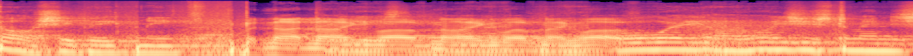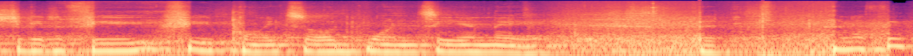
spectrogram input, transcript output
Oh, she beat me. But not nine Yes, love, nine love, nine love. Always, I always used to manage to get a few few points, odd ones here and there. But and I think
